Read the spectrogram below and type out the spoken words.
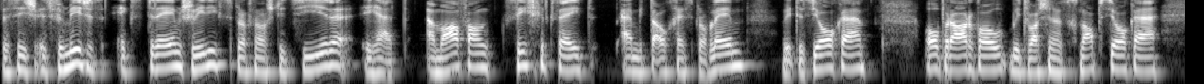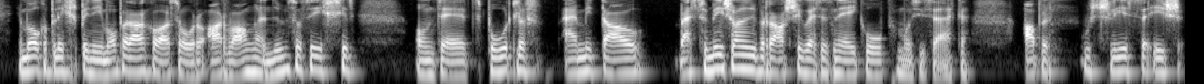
Das ist, für mich ist es extrem schwierig zu prognostizieren. Ich hätte am Anfang sicher gesagt, mit auch kein Problem, wird es Ja geben. Oberaargau wird wahrscheinlich ein knappes Ja geben. Im Augenblick bin ich im Oberaargau, also Arwangen, nicht mehr so sicher. Und äh, das Burdlef, Emmental, wäre für mich schon eine Überraschung, wenn es ein Nein gab, muss ich sagen. Aber auszuschließen ist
